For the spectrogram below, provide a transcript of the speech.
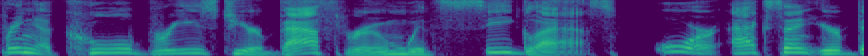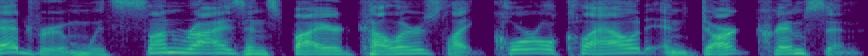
Bring a cool breeze to your bathroom with Sea Glass, or accent your bedroom with sunrise inspired colors like Coral Cloud and Dark Crimson.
